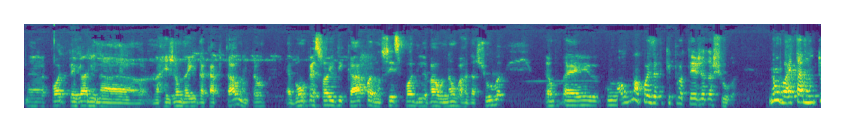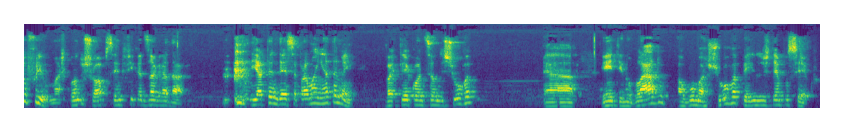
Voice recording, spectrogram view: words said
Né? Pode pegar ali na, na região daí da capital, né? então é bom o pessoal ir de capa, não sei se pode levar ou não guarda-chuva. Então, é, com alguma coisa que proteja da chuva. Não vai estar muito frio, mas quando chove sempre fica desagradável. E a tendência para amanhã também vai ter condição de chuva é, entre nublado, alguma chuva, período de tempo seco.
